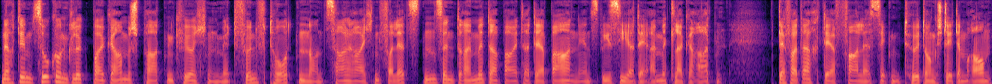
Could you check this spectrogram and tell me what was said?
Nach dem Zugunglück bei Garmisch-Partenkirchen mit fünf Toten und zahlreichen Verletzten sind drei Mitarbeiter der Bahn ins Visier der Ermittler geraten. Der Verdacht der fahrlässigen Tötung steht im Raum.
